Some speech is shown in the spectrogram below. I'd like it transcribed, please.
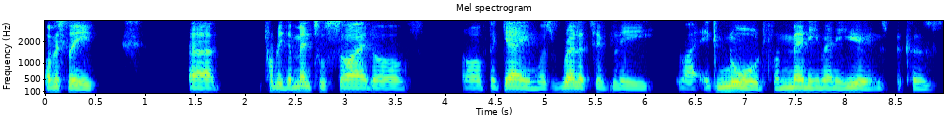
obviously, uh, probably the mental side of of the game was relatively like ignored for many many years because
